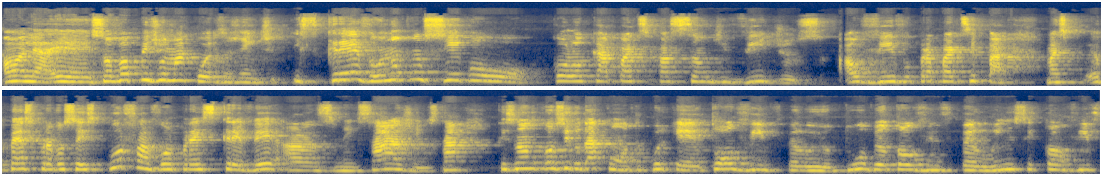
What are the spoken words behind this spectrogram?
Olha, é, só vou pedir uma coisa, gente. Escreva, eu não consigo colocar participação de vídeos ao vivo para participar, mas eu peço para vocês, por favor, para escrever as mensagens, tá? Porque senão eu não consigo dar conta, porque eu estou ao vivo pelo YouTube, eu estou ao vivo pelo Insta e estou ao vivo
